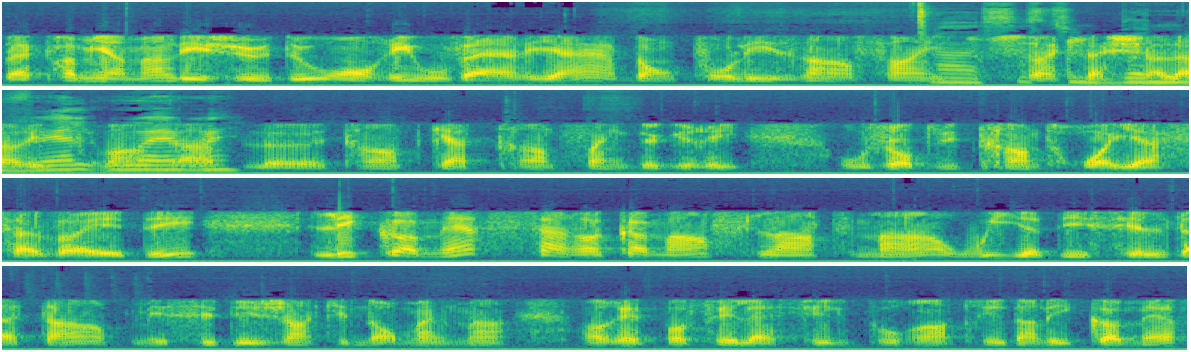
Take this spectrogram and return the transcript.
Ben, premièrement, les jeux d'eau ont réouvert hier, donc pour les enfants et Ah, tout ça, que la chaleur est nouvelle. Épouvantable, euh, 34, 35 degrés. Aujourd'hui, 33 hier, ça va aider. Les commerces, ça recommence lentement. Oui, il y a des files d'attente, mais c'est des gens qui, normalement, auraient pas fait la file pour entrer dans les commerces.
